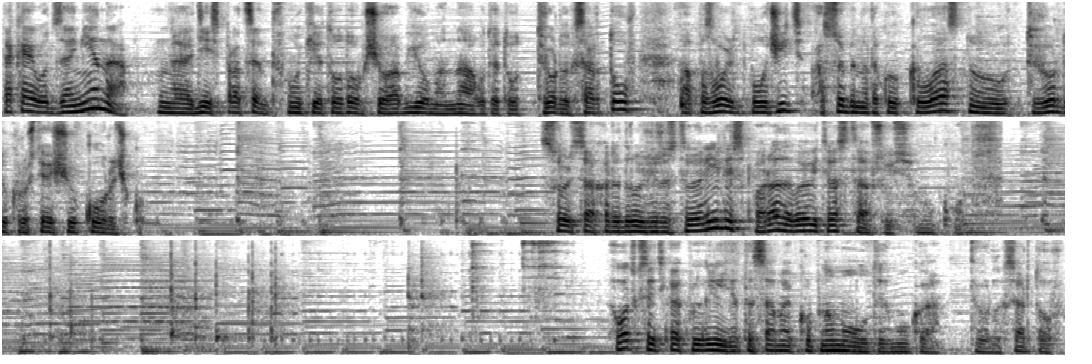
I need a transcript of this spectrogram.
Такая вот замена, 10% э, муки от общего объема на вот это вот твердых сортов, э, позволит получить особенно такую классную твердую хрустящую корочку. Соль, сахар и дрожжи растворились, пора добавить оставшуюся муку. Вот, кстати, как выглядит эта самая крупномолотая мука твердых сортов.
